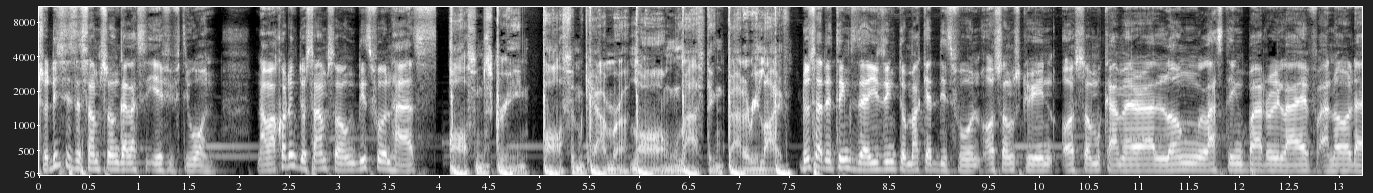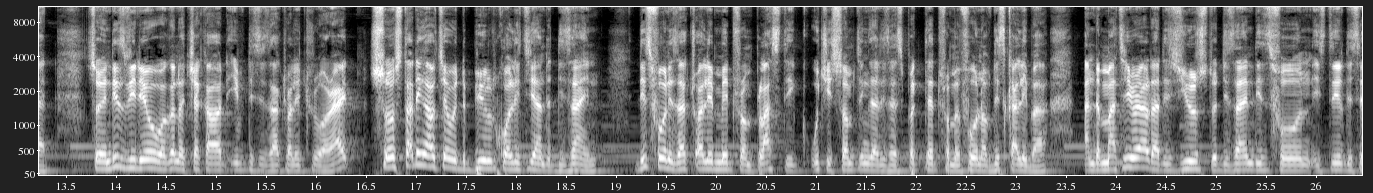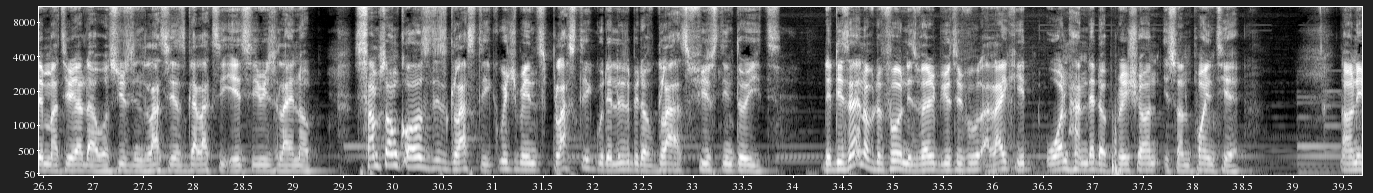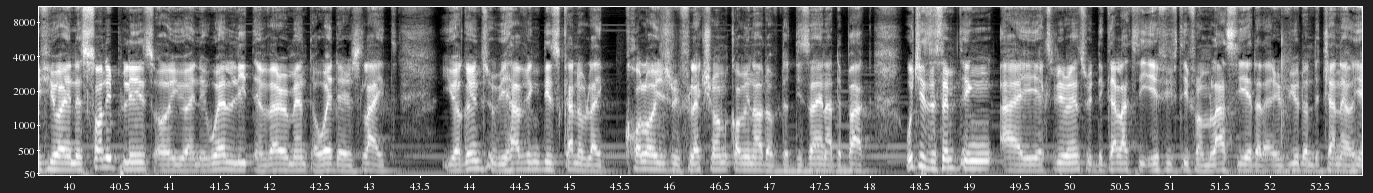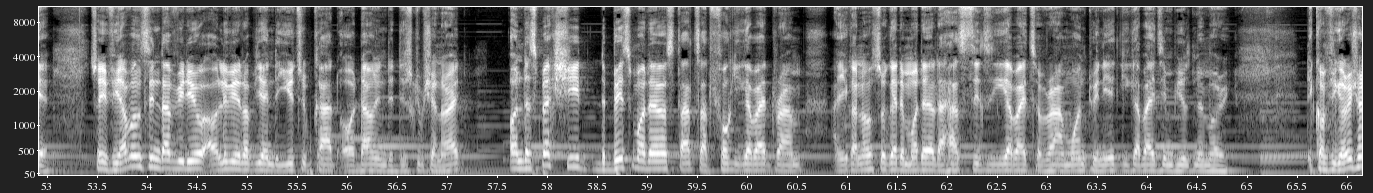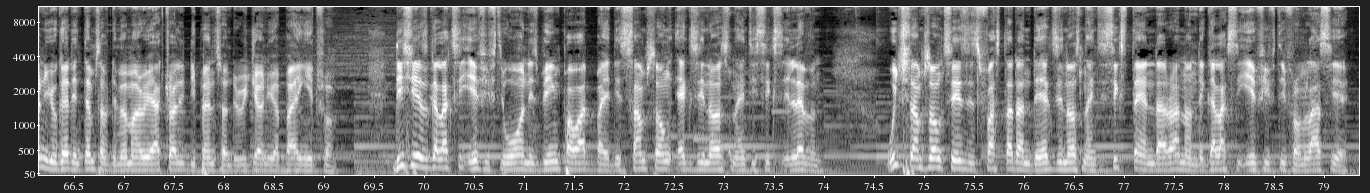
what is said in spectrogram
So this is the Samsung Galaxy A51. Now according to Samsung, this phone has awesome screen, awesome camera, long lasting battery life. Those are the things they're using to market this phone. Awesome screen, awesome camera, long lasting battery life and all that. So in this video, we're going to check out if this is actually true, alright? So starting out here with the build quality and the design, this phone is actually made from plastic, which is something that is expected from a phone of this caliber. And the material that is used to design this phone is still the same material that was used in last year's Galaxy A series lineup. Samsung calls this Glastic, which means plastic with a little bit of glass fused into it. The design of the phone is very beautiful. I like it. One-handed operation is on point here. Now, if you are in a sunny place or you are in a well-lit environment or where there is light, you are going to be having this kind of like colorish reflection coming out of the design at the back, which is the same thing I experienced with the Galaxy A50 from last year that I reviewed on the channel here. So if you haven't seen that video, I'll leave it up here in the YouTube card or down in the description, alright? On the spec sheet, the base model starts at 4GB RAM and you can also get a model that has 6GB of RAM, 128GB in-built memory. The configuration you get in terms of the memory actually depends on the region you are buying it from. This year's Galaxy A51 is being powered by the Samsung Exynos 9611, which Samsung says is faster than the Exynos 9610 that ran on the Galaxy A50 from last year.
